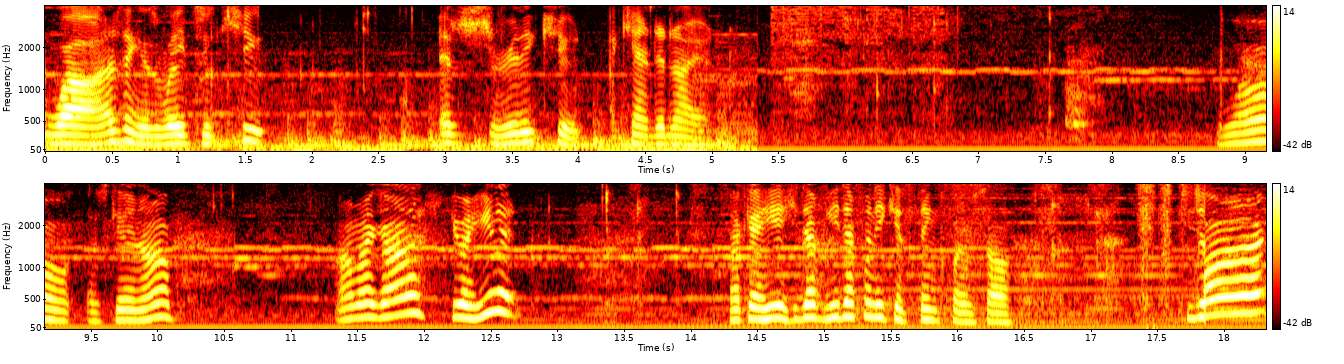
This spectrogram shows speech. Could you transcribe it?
Wow, that thing is way too cute. It's really cute. I can't deny it. Whoa, it's getting up. Oh my god, you gonna heal it? Okay, he he, def he definitely can think for himself. He what?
